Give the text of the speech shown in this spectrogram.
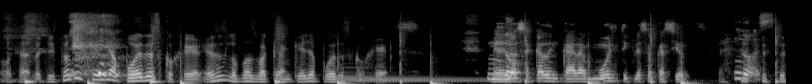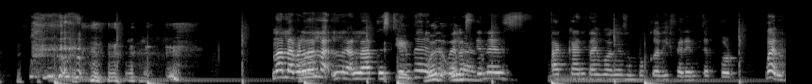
o sea, lo chistoso es que ella puede escoger. Eso es lo más bacán, que ella puede escoger. Me No, lo ha sacado en cara múltiples ocasiones. no es. No, la verdad, la, la, la cuestión de, de bueno, relaciones acá en Taiwán es un poco diferente por, bueno,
